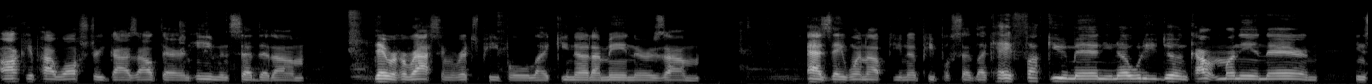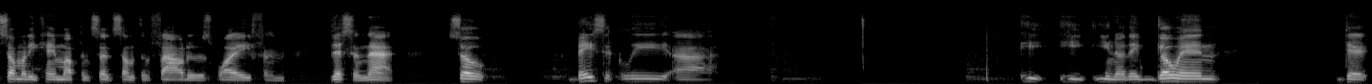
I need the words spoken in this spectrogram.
Occupy Wall Street guys out there, and he even said that um, they were harassing rich people. Like, you know what I mean? There's um as they went up, you know, people said like, "Hey, fuck you, man! You know what are you doing, counting money in there?" And you know, somebody came up and said something foul to his wife and this and that. So basically, uh, he he, you know, they go in. They're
